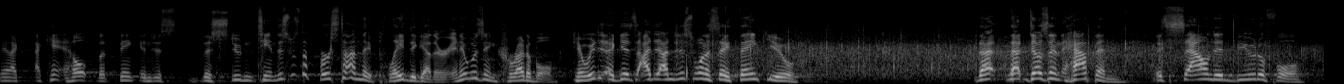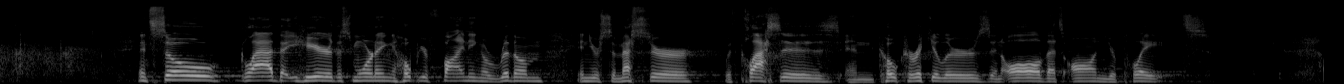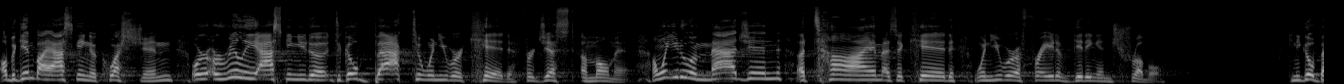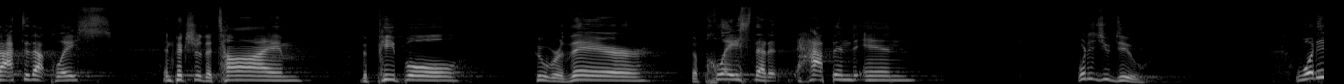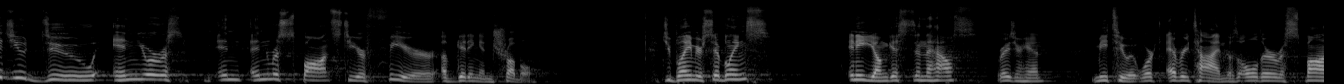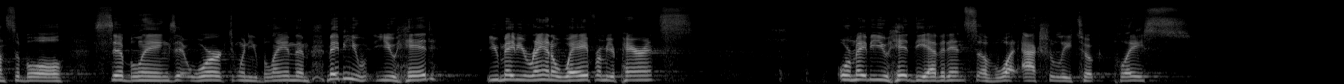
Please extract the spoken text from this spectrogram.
Man, I, I can't help but think and just the student team. This was the first time they played together, and it was incredible. Can we? I guess I, I just want to say thank you. That that doesn't happen. It sounded beautiful. And so glad that you're here this morning. Hope you're finding a rhythm in your semester with classes and co curriculars and all that's on your plate. I'll begin by asking a question, or, or, really asking you to, to go back to when you were a kid for just a moment. I want you to imagine a time as a kid when you were afraid of getting in trouble. Can you go back to that place and picture the time, the people who were there, the place that it happened in? What did you do? What did you do in, your, in, in response to your fear of getting in trouble? Do you blame your siblings? Any youngest in the house? Raise your hand. Me too. It worked every time. Those older, responsible siblings, it worked when you blame them. Maybe you, you hid. You maybe ran away from your parents. Or maybe you hid the evidence of what actually took place.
